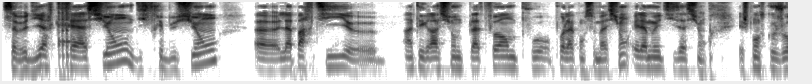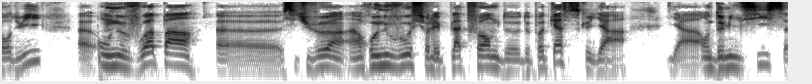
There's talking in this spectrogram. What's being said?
ça veut dire création, distribution, euh, la partie euh, intégration de plateforme pour pour la consommation et la monétisation. Et je pense qu'aujourd'hui euh, on ne voit pas, si tu veux, un, renouveau sur les plateformes de, de podcast parce qu'il y a il y a en 2006,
